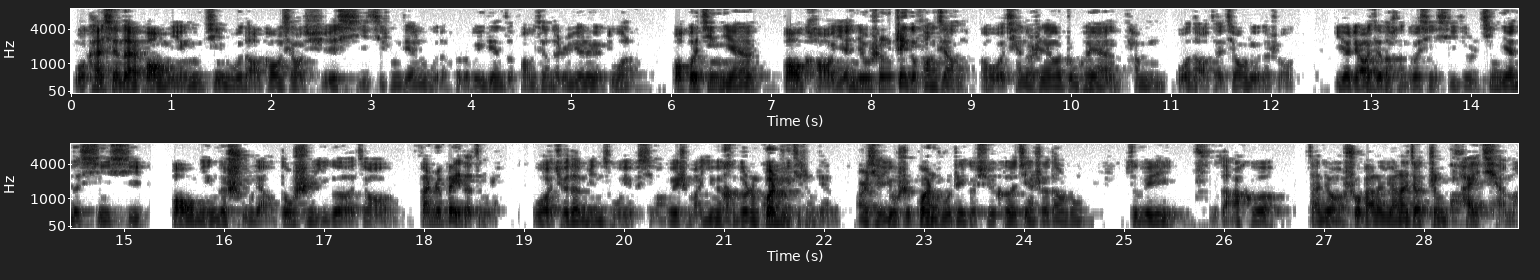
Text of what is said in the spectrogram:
我看现在报名进入到高校学习集成电路的或者微电子方向的人越来越多了，包括今年。报考研究生这个方向啊，我前段时间和中科院他们博导在交流的时候，也了解到很多信息，就是今年的信息报名的数量都是一个叫翻着倍的增长。我觉得民族有希望，为什么？因为很多人关注集成电路，而且又是关注这个学科建设当中最为复杂和咱叫说白了，原来叫挣快钱嘛。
